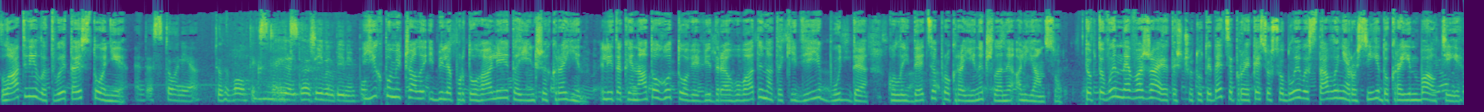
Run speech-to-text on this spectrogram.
Латвії, Литви та Естонії. Їх помічали і біля Португалії та інших країн. Літаки НАТО готові відреагувати на такі дії будь-де, коли йдеться про країни-члени альянсу. Тобто, ви не вважаєте, що тут йдеться про якесь особливе ставлення Росії до країн Балтії?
